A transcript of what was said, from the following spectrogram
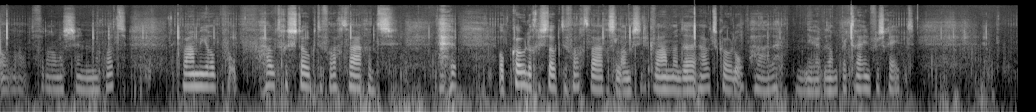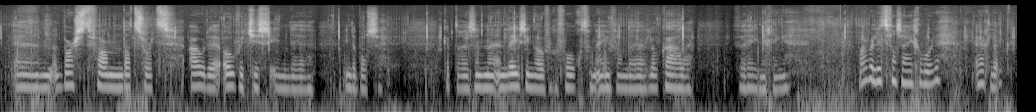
al, van alles en nog wat. Er kwamen hier op, op hout gestookte vrachtwagens op kolen gestookte vrachtwagens langs. Die kwamen de houtskolen ophalen. Die werden dan per trein verscheept. En het barst van dat soort oude oventjes in de, in de bossen. Ik heb er eens een, een lezing over gevolgd van een van de lokale verenigingen. Waar we lid van zijn geworden. Erg leuk.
